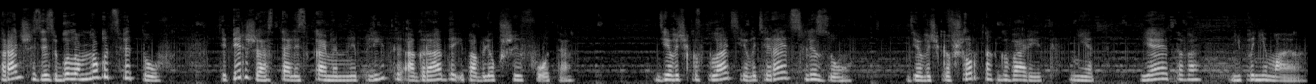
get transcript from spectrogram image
Раньше здесь было много цветов, Теперь же остались каменные плиты, ограды и поблекшие фото. Девочка в платье вытирает слезу. Девочка в шортах говорит «Нет, я этого не понимаю».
